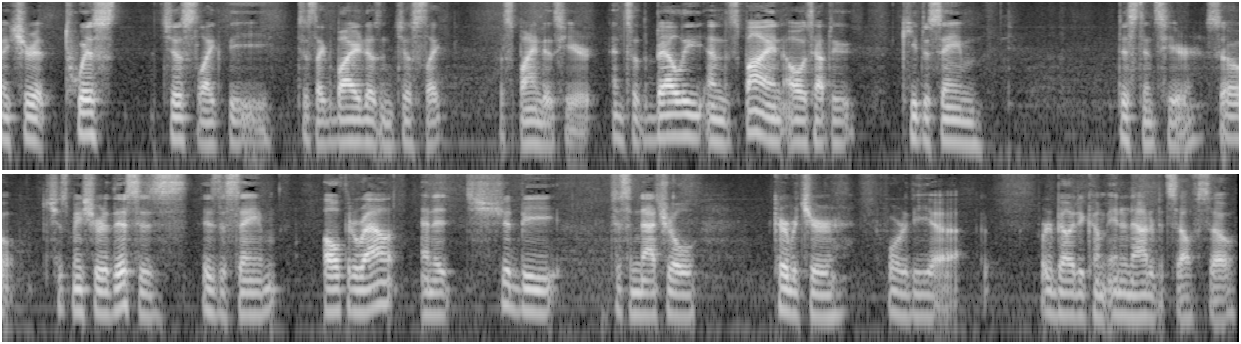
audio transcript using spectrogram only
make sure it twists just like the just like the body doesn't, just like the spine does here. And so the belly and the spine always have to keep the same distance here. So just make sure this is is the same all throughout, and it should be just a natural curvature for the uh, for the belly to come in and out of itself. So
